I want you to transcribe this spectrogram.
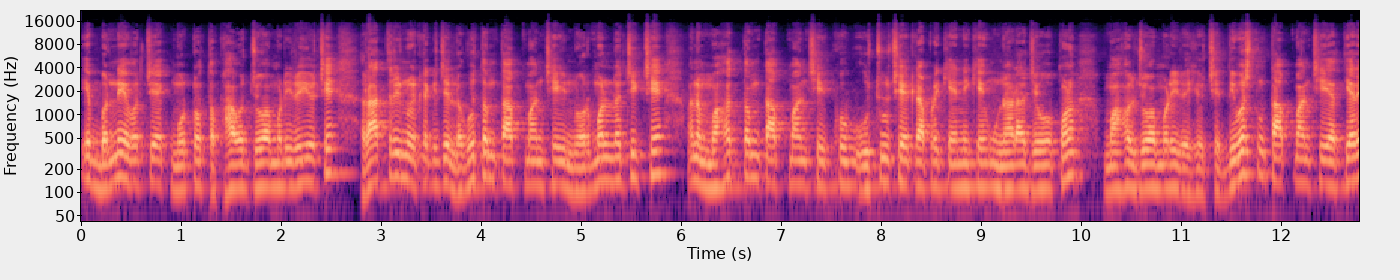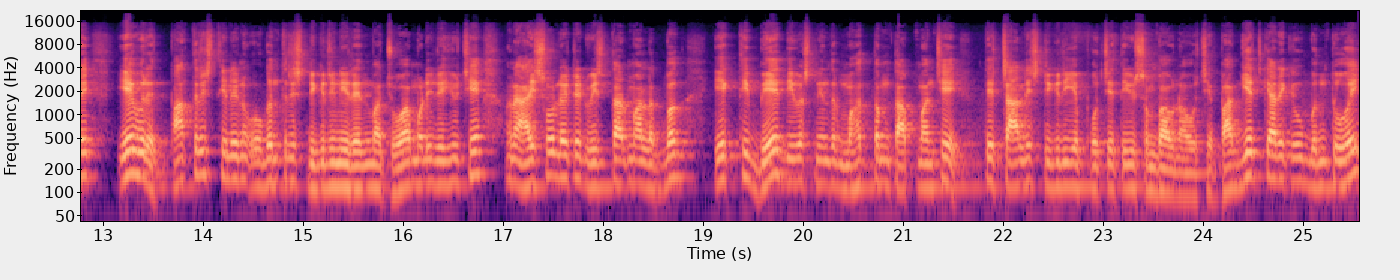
એ બંને વચ્ચે એક મોટો તફાવત જોવા મળી રહ્યો છે. રાત્રિનું એટલે કે જે લઘુત્તમ તાપમાન છે એ નોર્મલ નજીક છે અને મહત્તમ તાપમાન છે એ ખૂબ ઊંચું છે એટલે આપણે ક્યાંય ને ક્યાંય ઉનાળા જેવો પણ માહોલ જોવા મળી રહ્યો છે. દિવસનું તાપમાન છે અત્યારે એવરેજ પાંત્રીસથી લઈને ઓગણત્રીસ ડિગ્રીની રેન્જમાં જોવા મળી રહ્યું છે અને આઇસોલેટેડ વિસ્તારમાં લગભગ એકથી બે દિવસની અંદર મહત્તમ તાપમાન છે તે ચાલીસ ડિગ્રીએ પહોંચે તેવી સંભાવનાઓ છે. ભાગ્યે જ ક્યારેક એવું બનતું હોય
